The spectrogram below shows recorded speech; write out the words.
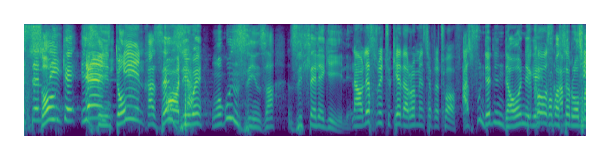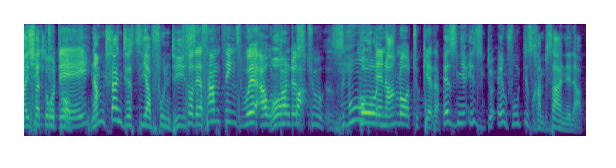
zonke izinto kazenziwe ngokunzinza zihlelekile Now, let's read together Romans chapter 12. asifundeni ndawonye ke kwabaseroma isahluko today. 12 namhlanje So, there are some things where I would want us to move and flow together. ezinye izinto emfuna ukuthi zihambisane lapha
